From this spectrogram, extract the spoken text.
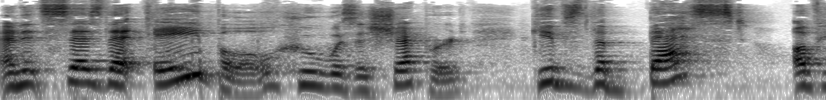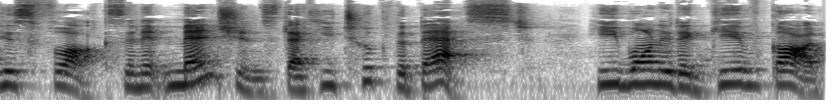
And it says that Abel, who was a shepherd, gives the best of his flocks. And it mentions that he took the best. He wanted to give God,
